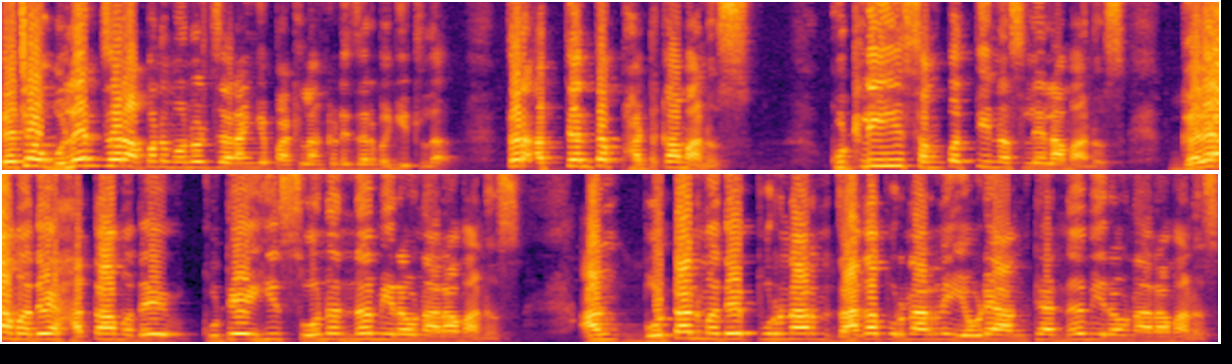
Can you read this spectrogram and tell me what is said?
त्याच्या उलट जर आपण मनोज जरांगे पाटलांकडे जर बघितलं तर अत्यंत फाटका माणूस कुठलीही संपत्ती नसलेला माणूस गळ्यामध्ये हातामध्ये कुठेही सोनं न मिरवणारा माणूस अंग बोटांमध्ये पुरणार जागा पुरणार नाही एवढ्या अंगठ्या न मिरवणारा माणूस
